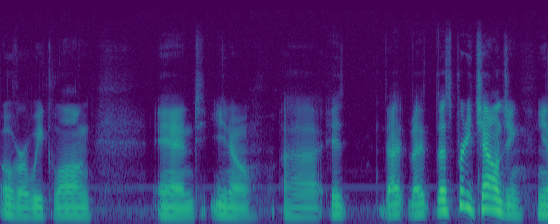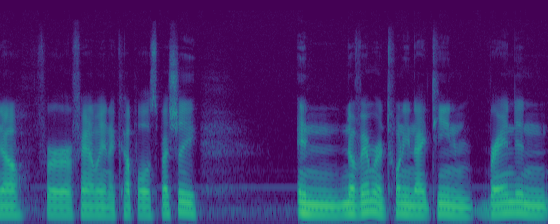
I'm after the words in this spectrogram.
over a week long and you know uh it that, that that's pretty challenging you know for a family and a couple especially in november of 2019 brandon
